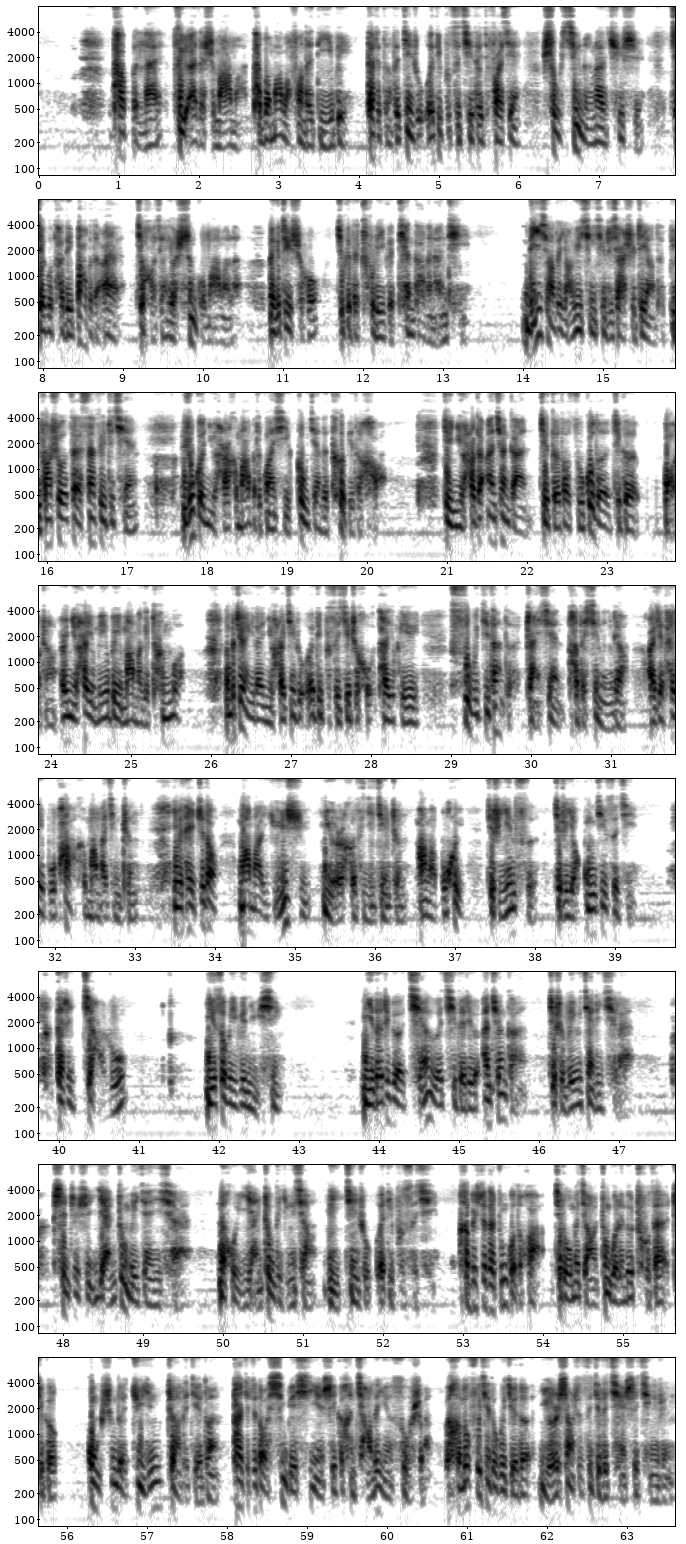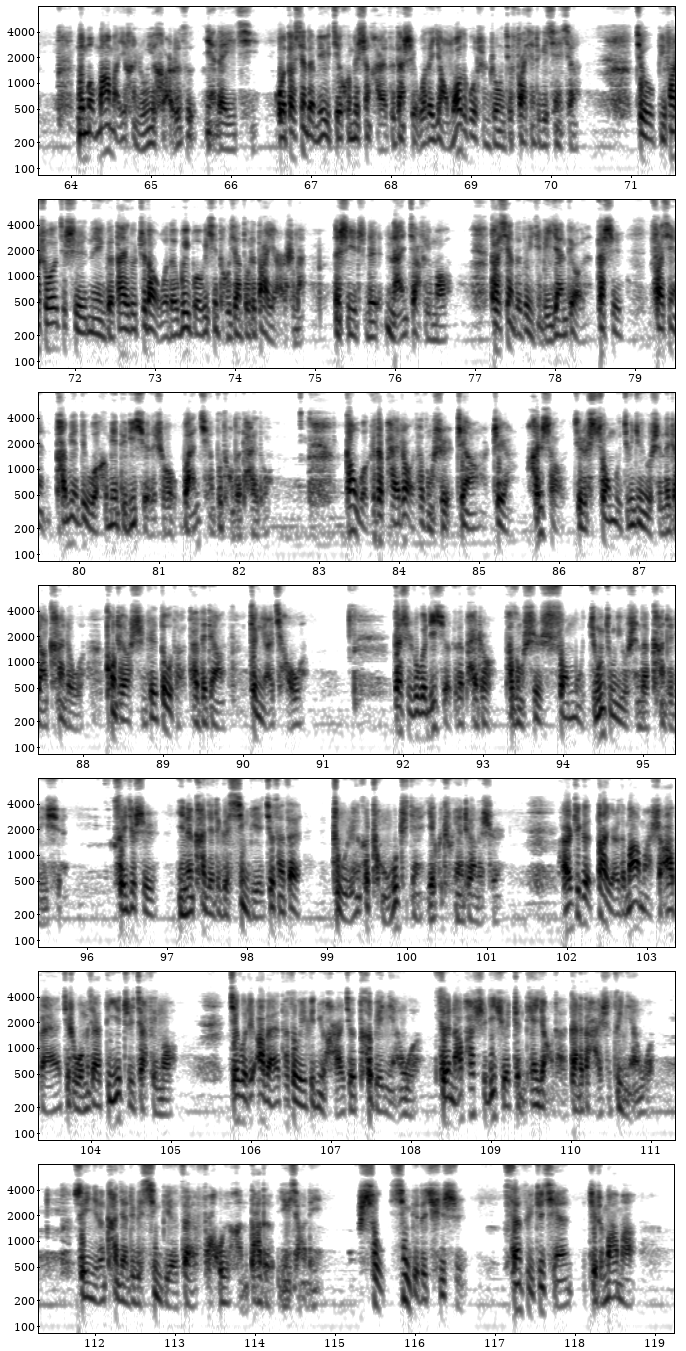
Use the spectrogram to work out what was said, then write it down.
她本来最爱的是妈妈，她把妈妈放在第一位。但是等她进入俄狄浦斯期，她就发现受性能量的驱使，结果她对爸爸的爱就好像要胜过妈妈了。那个这时候就给她出了一个天大的难题。理想的养育情形之下是这样的：比方说，在三岁之前，如果女孩和妈妈的关系构建的特别的好。就女孩的安全感就得到足够的这个保障，而女孩有没有被妈妈给吞没，那么这样一来，女孩进入俄狄浦斯期之后，她就可以肆无忌惮地展现她的性能量，而且她也不怕和妈妈竞争，因为她也知道妈妈允许女儿和自己竞争，妈妈不会就是因此就是要攻击自己。但是，假如你作为一个女性，你的这个前额期的这个安全感就是没有建立起来，甚至是严重没建立起来。那会严重的影响你进入俄狄浦斯期，特别是在中国的话，就是我们讲中国人都处在这个共生的巨婴这样的阶段，大家知道性别吸引是一个很强的因素，是吧？很多父亲都会觉得女儿像是自己的前世情人，那么妈妈也很容易和儿子粘在一起。我到现在没有结婚没生孩子，但是我在养猫的过程中就发现这个现象。就比方说，就是那个大家都知道我的微博、微信头像都是大眼儿，是吧？那是一只男加菲猫。他现在都已经被淹掉了，但是发现他面对我和面对李雪的时候完全不同的态度。当我给他拍照，他总是这样这样，很少就是双目炯炯有神的这样看着我。通常要使劲逗他，他才这样正眼瞧我。但是如果李雪给他拍照，他总是双目炯炯有神的看着李雪。所以就是你能看见这个性别，就算在主人和宠物之间也会出现这样的事儿。而这个大眼的妈妈是阿白，就是我们家第一只加菲猫。结果这阿白，她作为一个女孩就特别黏我。所以哪怕是李雪整天养她，但是她还是最黏我。所以你能看见这个性别在发挥很大的影响力。受性别的驱使，三岁之前就是妈妈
